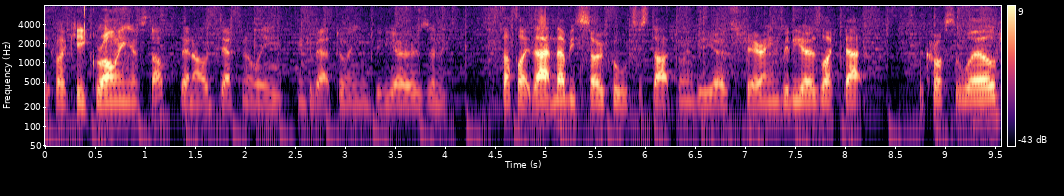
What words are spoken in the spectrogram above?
if I keep growing and stuff, then I'll definitely think about doing videos and stuff like that. And that'd be so cool to start doing videos, sharing videos like that across the world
